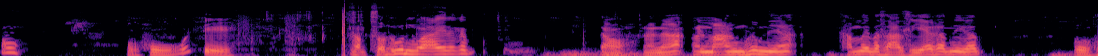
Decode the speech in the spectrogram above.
เอาโอ้โหสับสนวุ่นวายนะครับเอานั่นะมันมาหึมๆเนี่ยทำให้ประสาทเสียครับนี่ครับ โอ้โห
